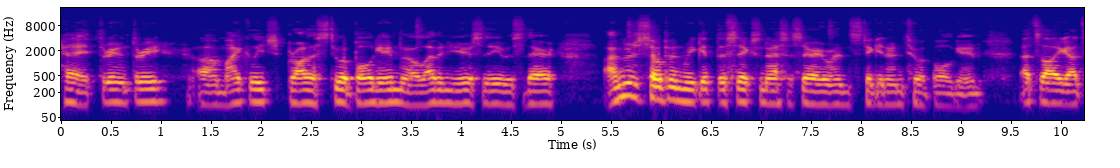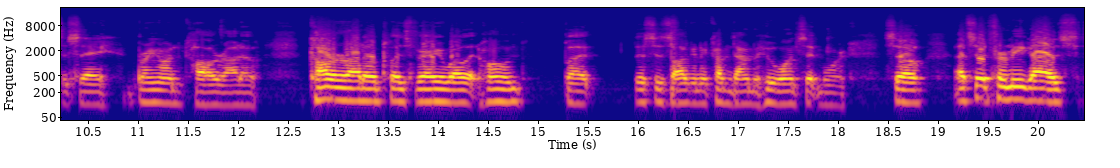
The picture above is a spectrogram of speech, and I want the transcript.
hey, three and three. Uh, Mike Leach brought us to a bowl game the 11 years that he was there. I'm just hoping we get the six necessary wins to get into a bowl game. That's all I got to say. Bring on Colorado. Colorado plays very well at home, but this is all going to come down to who wants it more. So that's it for me, guys.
